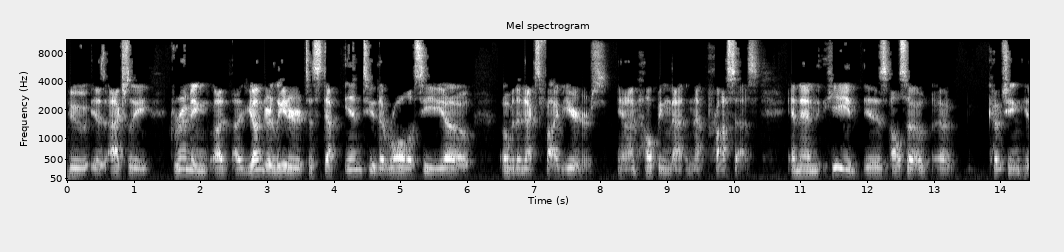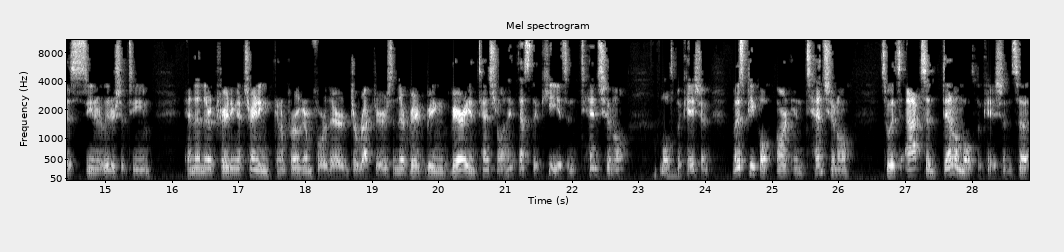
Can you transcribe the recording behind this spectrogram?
who is actually grooming a, a younger leader to step into the role of CEO over the next five years. And I'm helping that in that process. And then he is also uh, coaching his senior leadership team and then they're creating a training kind of program for their directors and they're very, being very intentional i think that's the key it's intentional multiplication most people aren't intentional so it's accidental multiplication so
